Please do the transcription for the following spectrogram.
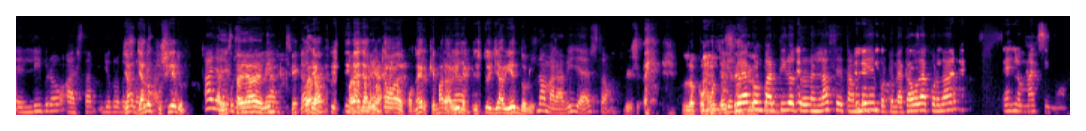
el libro. Ah, yo creo que ya, ya lo pusieron. Ah, ya Ahí lo está ya el link. Sí, claro. Cristina ya lo acaba de poner. Qué maravilla, que estoy ya viéndolo. Es una maravilla esto. lo común Yo voy a compartir otro enlace también porque me acabo de acordar. Es lo máximo.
